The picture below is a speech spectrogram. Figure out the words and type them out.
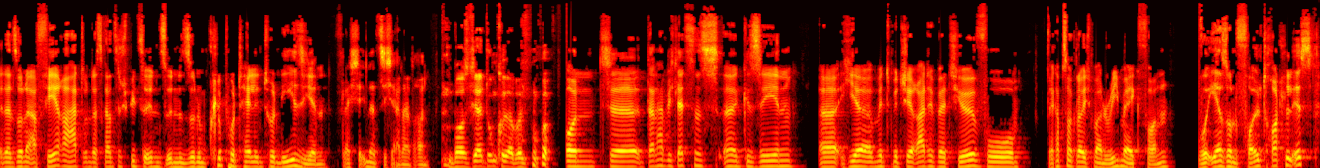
der dann so eine Affäre hat und das Ganze spielt so in, so in so einem Clubhotel in Tunesien. Vielleicht erinnert sich einer dran. War sehr dunkel, aber nur. Und äh, dann habe ich letztens äh, gesehen, äh, hier mit, mit Gérard Depardieu, wo, da gab es auch, glaube ich, mal ein Remake von, wo er so ein Volltrottel ist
